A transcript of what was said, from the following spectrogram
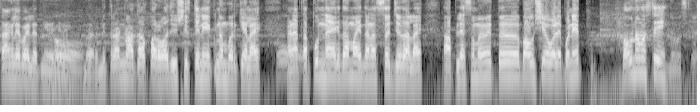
चांगल्या बैलात नियोजन आहे. हो. बरं मित्रांनो आता परवा दिवशीच त्याने एक नंबर केलाय. हो. आणि आता पुन्हा एकदा मैदानात सज्ज झालाय. आपल्या समवेत भाऊ शेवाळे पण आहेत. भाऊ नमस्ते. नमस्कार.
